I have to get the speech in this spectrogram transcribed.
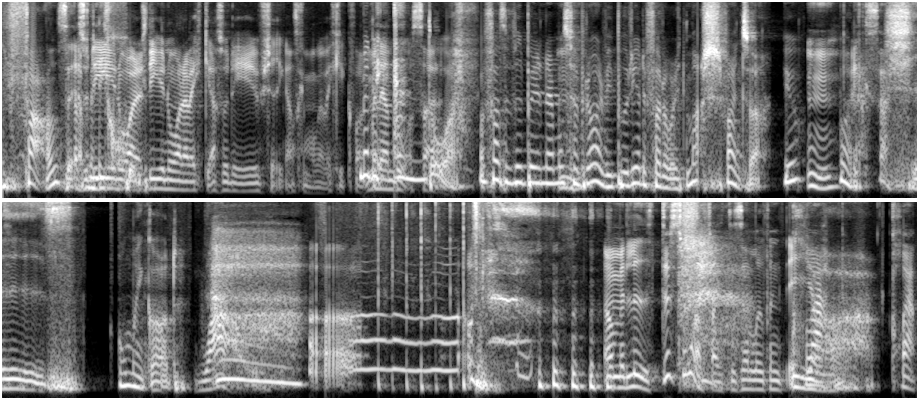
Fan säger Alltså det är, ju några, det är ju några veckor, alltså det är i och för sig ganska många veckor kvar. Men, Men, ändå. ändå. Vad fan, vi började närma oss februari. Vi började förra året mars. Var det inte så? Jo, Mm, var det? exakt. Jeez. Oh my god. wow. Ja men lite så faktiskt, en liten clap, Ja, clap,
